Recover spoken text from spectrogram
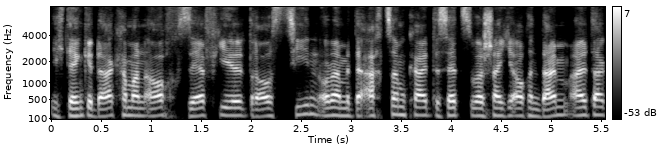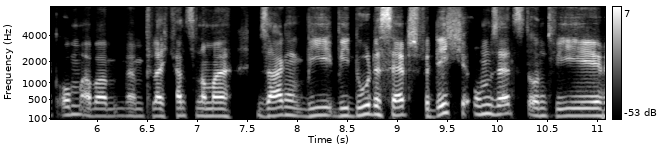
Ich denke, da kann man auch sehr viel draus ziehen oder mit der Achtsamkeit. Das setzt du wahrscheinlich auch in deinem Alltag um, aber ähm, vielleicht kannst du nochmal sagen, wie, wie du das selbst für dich umsetzt und wie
